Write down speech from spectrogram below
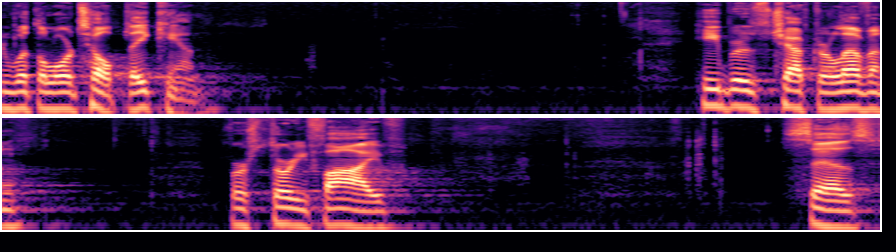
and with the Lord's help, they can. Hebrews chapter 11, verse 35 says,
